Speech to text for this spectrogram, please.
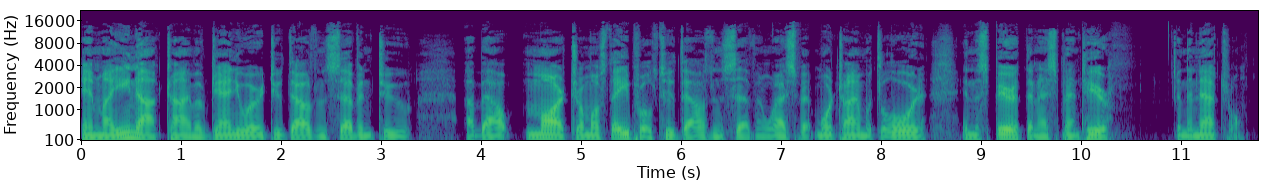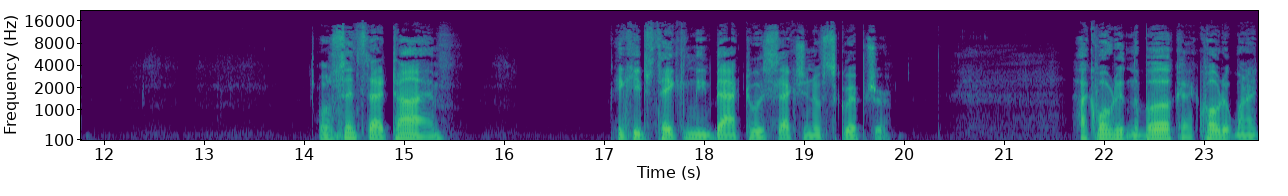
in my Enoch time of January 2007 to about March, almost April 2007, where I spent more time with the Lord in the Spirit than I spent here in the natural. Well, since that time, he keeps taking me back to a section of Scripture. I quote it in the book, I quote it when I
